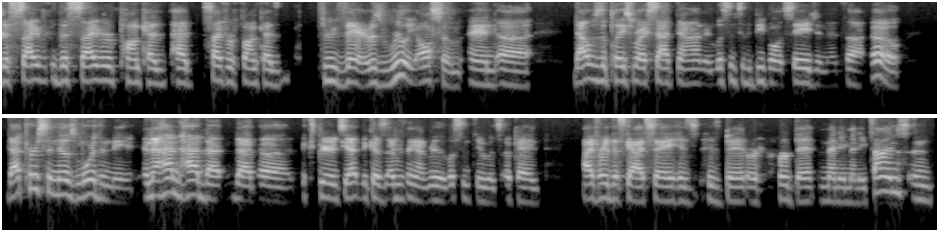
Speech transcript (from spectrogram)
the cyber the cyberpunk had had cypherpunk has through there. It was really awesome, and uh, that was the place where I sat down and listened to the people on stage, and I thought, oh, that person knows more than me. And I hadn't had that that uh, experience yet because everything I really listened to was okay. I've heard this guy say his his bit or her bit many many times, and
